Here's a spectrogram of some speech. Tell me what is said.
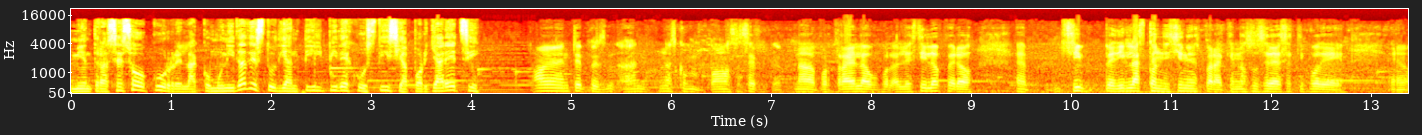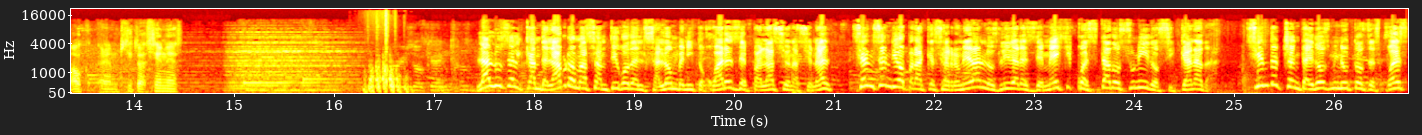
Mientras eso ocurre, la comunidad estudiantil pide justicia por Yaretsi, Obviamente, pues no es como vamos a hacer nada por traerla o por el estilo, pero eh, sí pedir las condiciones para que no suceda ese tipo de eh, em, situaciones. La luz del candelabro más antiguo del Salón Benito Juárez de Palacio Nacional se encendió para que se reunieran los líderes de México, Estados Unidos y Canadá. 182 minutos después,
